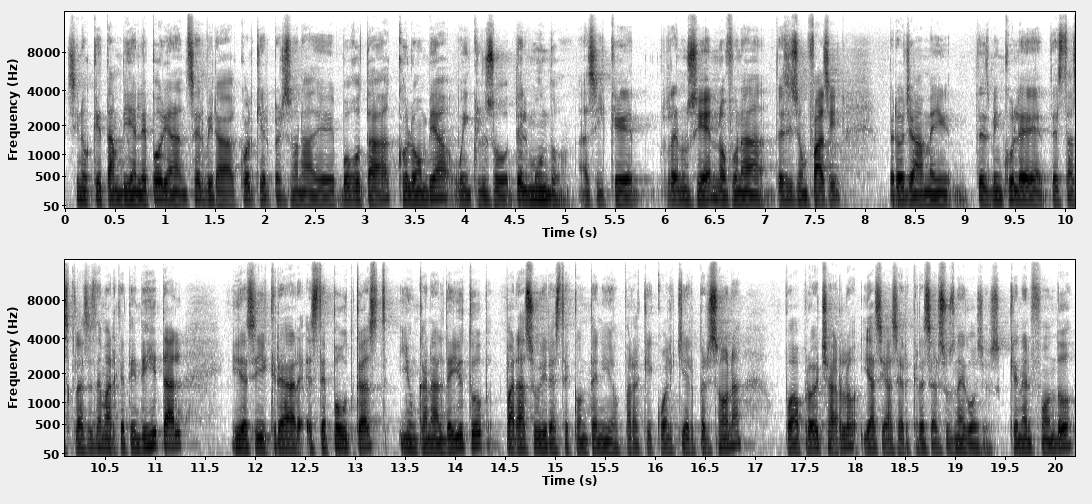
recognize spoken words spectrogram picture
sino que también le podrían servir a cualquier persona de Bogotá, Colombia o incluso del mundo. Así que renuncié, no fue una decisión fácil, pero ya me desvinculé de estas clases de marketing digital y decidí crear este podcast y un canal de YouTube para subir este contenido, para que cualquier persona pueda aprovecharlo y así hacer crecer sus negocios, que en el fondo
